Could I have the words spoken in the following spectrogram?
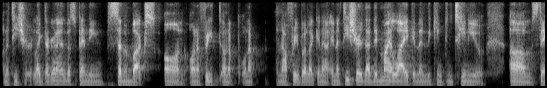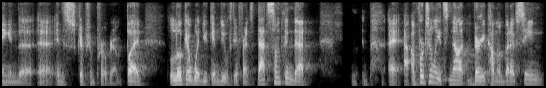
on a t-shirt. Like they're gonna end up spending seven bucks on on a free on a on a not free but like in a, in a t-shirt that they might like and then they can continue um, staying in the uh, in the subscription program. But look at what you can do with your friends. That's something that I, unfortunately it's not very common but i've seen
